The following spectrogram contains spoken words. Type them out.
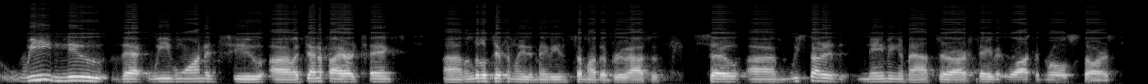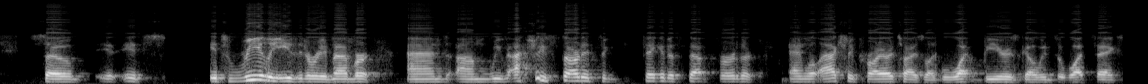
we knew that we wanted to uh, identify our tanks um, a little differently than maybe in some other brew houses. So um, we started naming them after our favorite rock and roll stars. So it, it's it's really easy to remember, and um, we've actually started to take it a step further and we'll actually prioritize like what beers go into what tanks.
